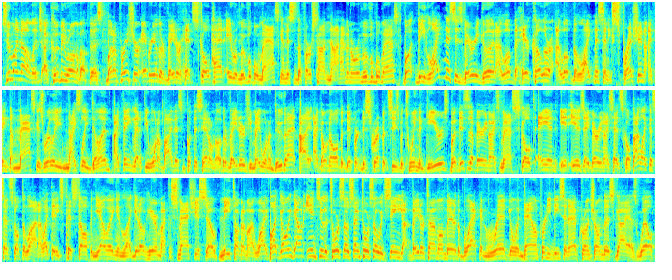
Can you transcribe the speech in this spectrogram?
to my knowledge, I could be wrong about this, but I'm pretty sure every other Vader head sculpt had a removable mask, and this is the first time not having a removable mask. But the likeness is very good. I love the hair color. I love the likeness and expression. I think the mask is really nicely done. I think that if you want to buy this and put this head on other Vaders, you may want to do that. I, I don't know all the different discrepancies between the gears, but this is a very nice mask sculpt, and it is a very nice head sculpt. I like this head sculpt a lot. I like that he's pissed off and yelling and like, get over here, I'm about to smash you, so me talking to my wife. But going down into the torso, same torso we've seen, you got Vader time on there, the black and red going down. Pretty decent ab crunch on this guy as well.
